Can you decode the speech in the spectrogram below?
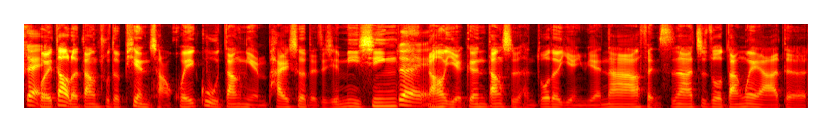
对，回到了当初的片场，回顾当年拍摄的这些秘辛，对，然后也跟当时很多的演员啊、粉丝啊、制作单位啊的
